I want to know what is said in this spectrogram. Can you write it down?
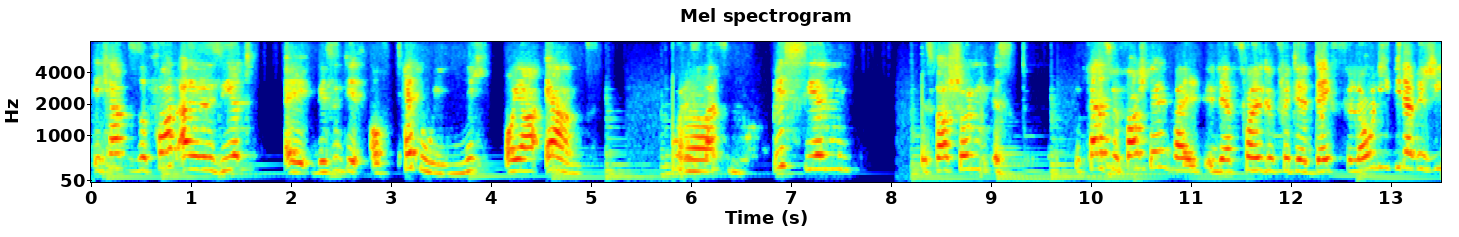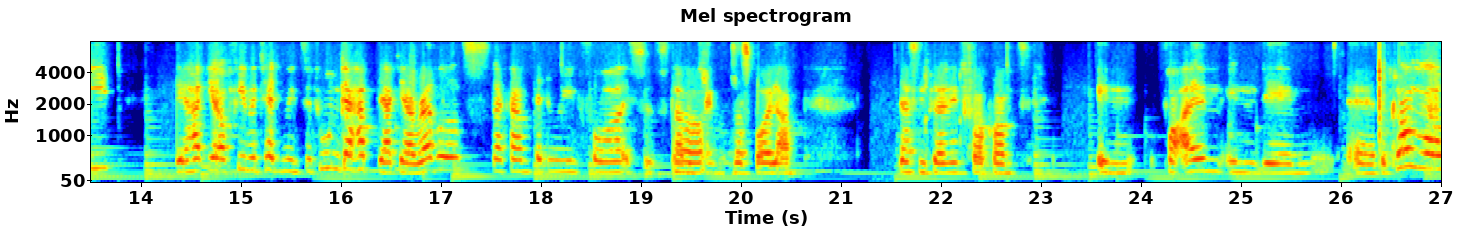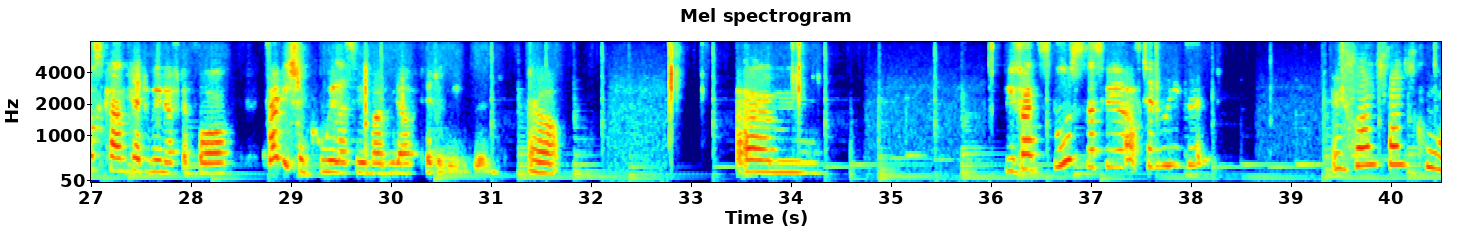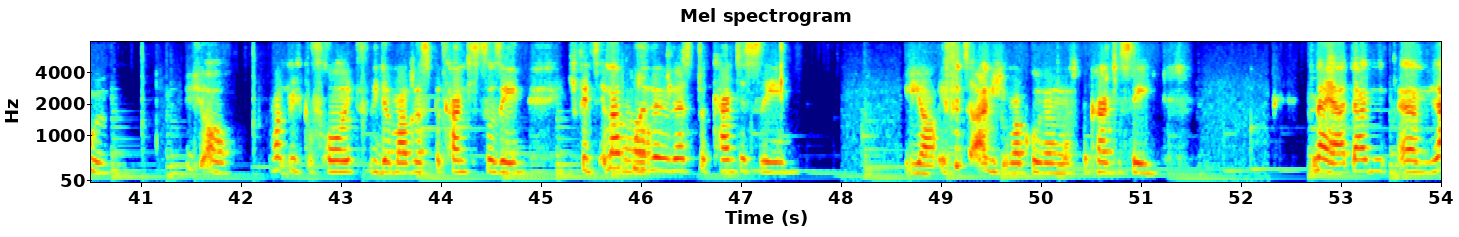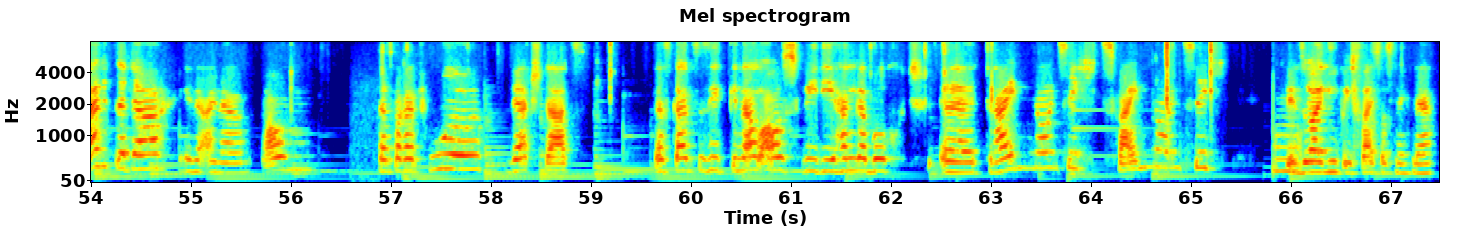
Ich habe sofort analysiert, ey, wir sind jetzt auf Tatooine, nicht euer Ernst. Und es Ja. war ein bisschen, es war schon, es, ich kann es mir vorstellen, weil in der Folge führt der Dave Filoni wieder Regie. Der hat ja auch viel mit Tatooine zu tun gehabt. Der hat ja Rebels, da kam Tatooine vor. Ist jetzt, glaube ich, Ja. kein großer Spoiler, dass ein Planet vorkommt. In, vor allem in dem äh, The Clone Wars kam Tatooine öfter vor. Fand ich schon cool, dass wir mal wieder auf Tatooine sind. ja. Ähm, wie fandst du es, dass wir auf Tatooine sind? Ich fand's ganz cool. Ich auch. Hat mich gefreut, wieder mal was Bekanntes zu sehen. Ich finde es immer cool, Ja. wenn wir was Bekanntes sehen. Ja, ich finde es eigentlich immer cool, wenn wir was Bekanntes sehen. Naja, dann ähm, landet er da in einer Raumreparaturwerkstatt. Das Ganze sieht genau aus wie die Hangarbucht äh, 93, 92. Ich bin so ein Noob, ich weiß das nicht mehr.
